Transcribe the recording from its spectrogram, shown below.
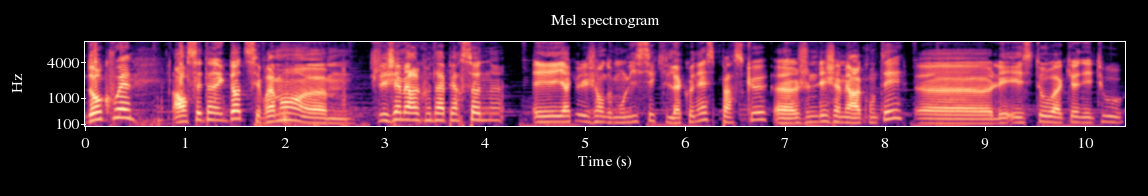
Donc ouais, alors cette anecdote c'est vraiment... Euh, je l'ai jamais raconté à personne et il y a que les gens de mon lycée qui la connaissent parce que euh, je ne l'ai jamais raconté. Euh, les Esto, Haken et tout,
